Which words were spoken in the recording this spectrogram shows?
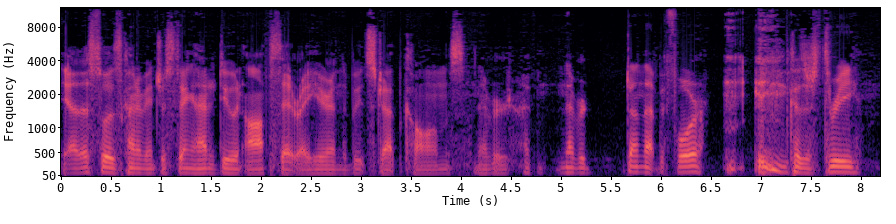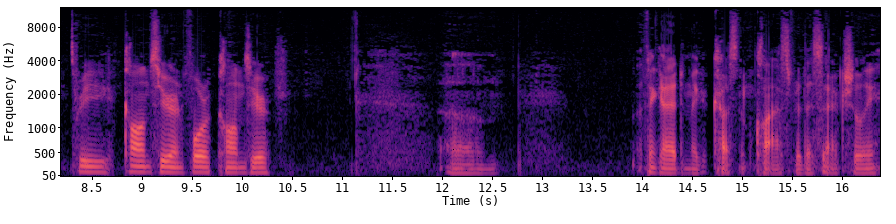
yeah, this was kind of interesting. I had to do an offset right here in the bootstrap columns. Never, I've never done that before because there's three three columns here and four columns here. Um, I think I had to make a custom class for this actually.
